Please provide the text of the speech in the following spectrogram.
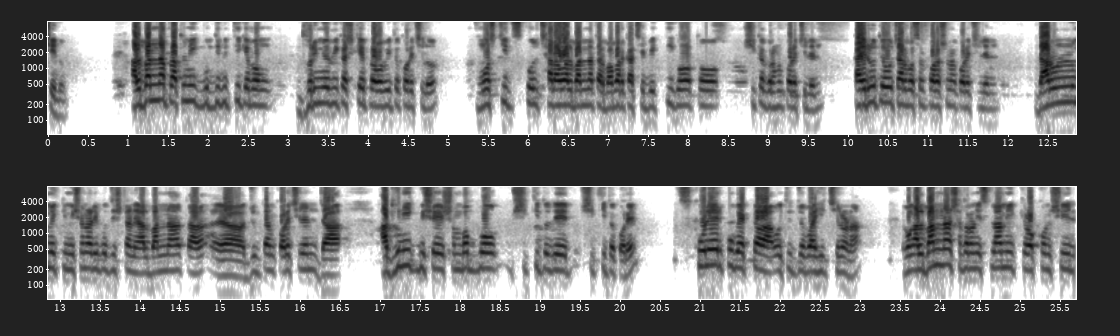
ছিল। আলবান্না প্রাথমিক বুদ্ধিভিত্তিক এবং ধর্মীয় বিকাশকে প্রভাবিত করেছিল। মসজিদ স্কুল ছাড়াও আলবান্না তার বাবার কাছে ব্যক্তিগত শিক্ষা গ্রহণ করেছিলেন। কায়রোতেও চার বছর পড়াশোনা করেছিলেন। দারুল একটি মিশনারি প্রতিষ্ঠানে আলবান্না তার যোগদান করেছিলেন, যা আধুনিক বিষয়ে সম্ভাব্য শিক্ষিতদের শিক্ষিত করে। স্কুলের খুব একটা ঐতিহ্যবাহী ছিল না এবং আলবান্না সাধারণ ইসলামিক রক্ষণশীল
